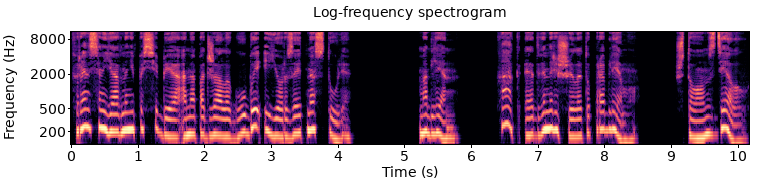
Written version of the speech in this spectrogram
Фрэнсин явно не по себе, она поджала губы и ерзает на стуле. «Мадлен, как Эдвин решил эту проблему? Что он сделал?»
